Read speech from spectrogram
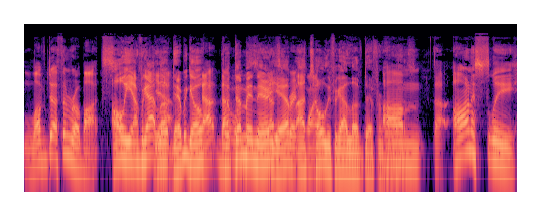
Love, Death, and Robots. Oh yeah, I forgot. Yeah. Love, there we go. That- that Put them in there. Yep, I one. totally forgot. Love, Death, and Robots. Um, uh, honestly,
